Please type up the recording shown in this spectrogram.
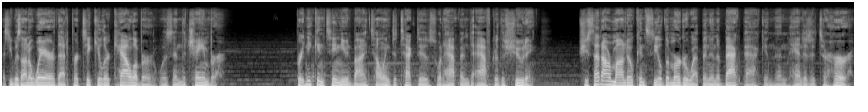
as he was unaware that particular caliber was in the chamber. Brittany continued by telling detectives what happened after the shooting. She said Armando concealed the murder weapon in a backpack and then handed it to her.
